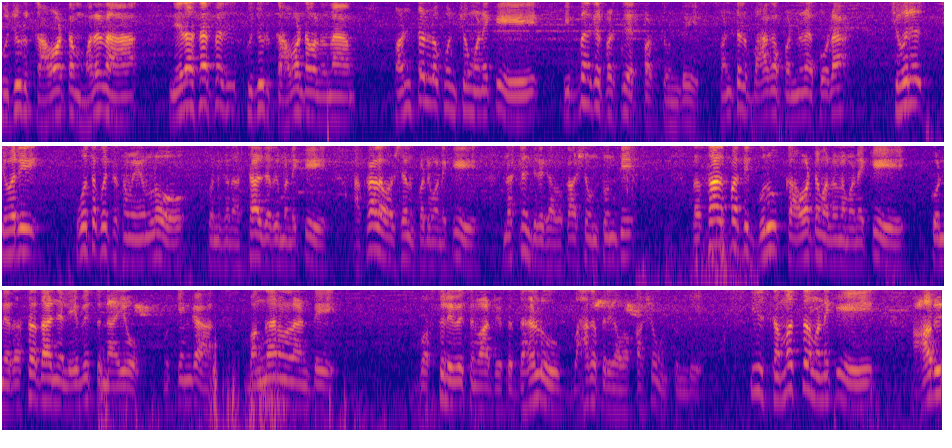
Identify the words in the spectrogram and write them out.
కుజుడు కావటం వలన నిరాశాధిపతి కుజుడు కావటం వలన పంటల్లో కొంచెం మనకి ఇబ్బందికర పరిస్థితి ఏర్పడుతుంది. పంటలు బాగా పండినా కూడా చివరి చివరి పూతకొచ్చే సమయంలో కొన్ని కొన్ని నష్టాలు జరిగి మనకి అకాల వర్షాలు పడి మనకి నష్టం జరిగే అవకాశం ఉంటుంది. రసాధిపతి గురువు కావటం వలన మనకి కొన్ని రసధాన్యాలు ఏవైతున్నాయో ముఖ్యంగా బంగారం లాంటి వస్తువులు ఏవైతే వాటి యొక్క ధరలు బాగా పెరిగే అవకాశం ఉంటుంది. ఈ సంవత్సరం మనకి ఆరు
